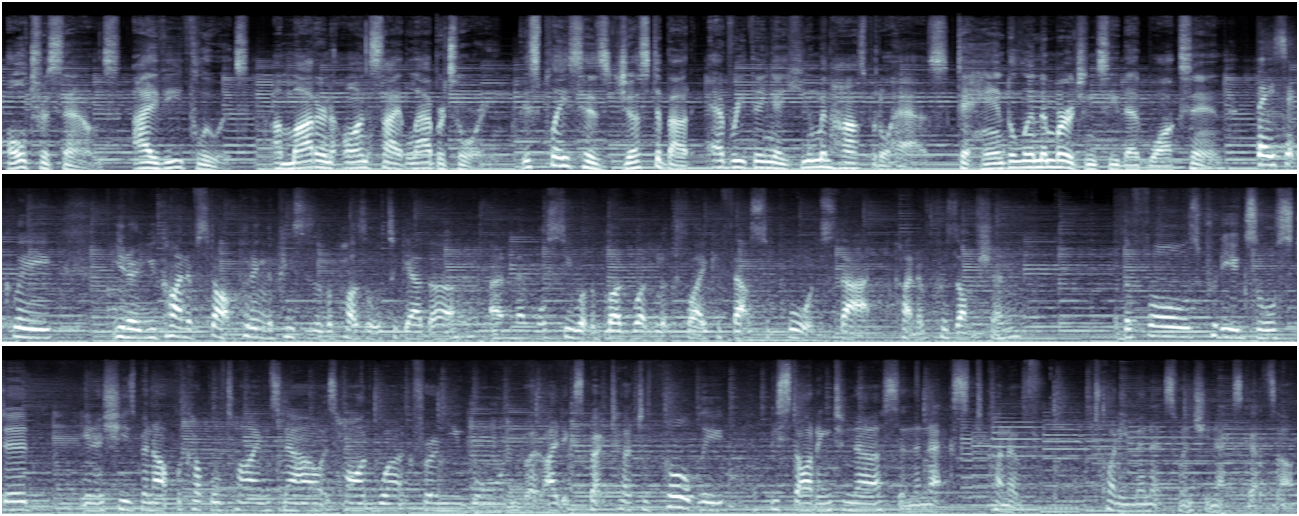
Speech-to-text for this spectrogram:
Ultrasounds, IV fluids, a modern on site laboratory. This place has just about everything a human hospital has to handle an emergency that walks in. Basically, you know, you kind of start putting the pieces of the puzzle together, and then we'll see what the blood work looks like if that supports that kind of presumption. The foal's pretty exhausted. You know, she's been up a couple times now. It's hard work for a newborn, but I'd expect her to probably be starting to nurse in the next kind of 20 minutes when she next gets up.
